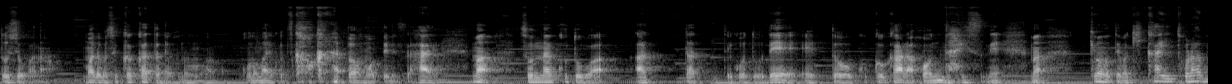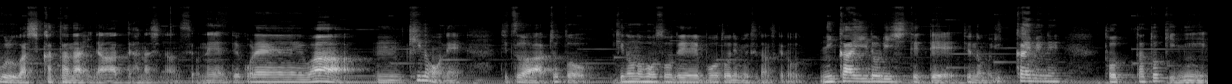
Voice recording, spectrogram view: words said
どうしようかな。まあでもせっかく買ったんでこのままこのマイクを使おうかなとは思ってるんです。がはい。まあそんなことはあったってことでえっとここから本題ですね。まあ今日のテーマ機械トラブルは仕方ないなって話なんですよね。でこれは、うん、昨日ね実はちょっと昨日の放送で冒頭にも言ってたんですけど2回撮りしててっていうのも1回目ね撮った時に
